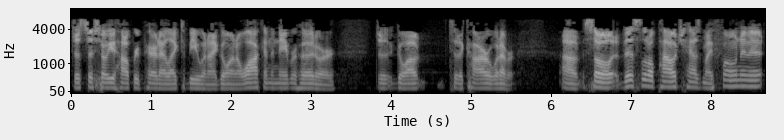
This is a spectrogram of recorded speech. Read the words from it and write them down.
just to show you how prepared I like to be when I go on a walk in the neighborhood or to go out to the car or whatever. Uh, so this little pouch has my phone in it,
